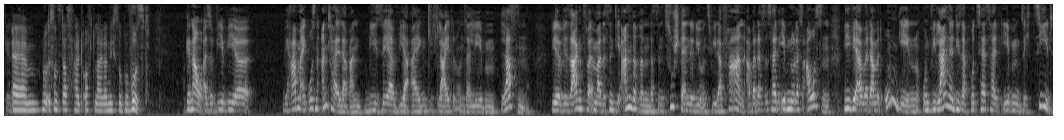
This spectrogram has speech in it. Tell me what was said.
Genau. Ähm, nur ist uns das halt oft leider nicht so bewusst. Genau, also wir, wir wir haben einen großen Anteil daran, wie sehr wir eigentlich Leid in unser Leben lassen. Wir, wir sagen zwar immer, das sind die anderen, das sind Zustände, die uns widerfahren, aber das ist halt eben nur das Außen. Wie wir aber damit umgehen und wie lange dieser Prozess halt eben sich zieht,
